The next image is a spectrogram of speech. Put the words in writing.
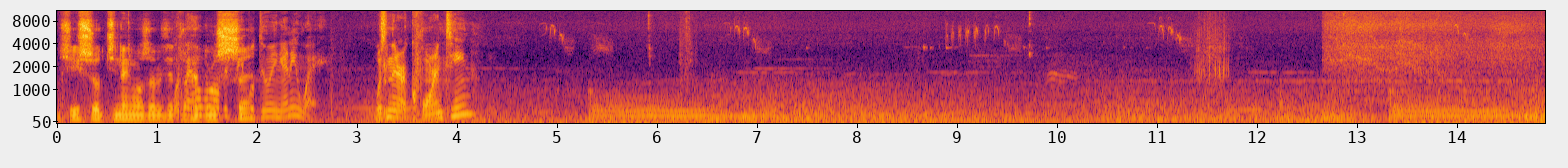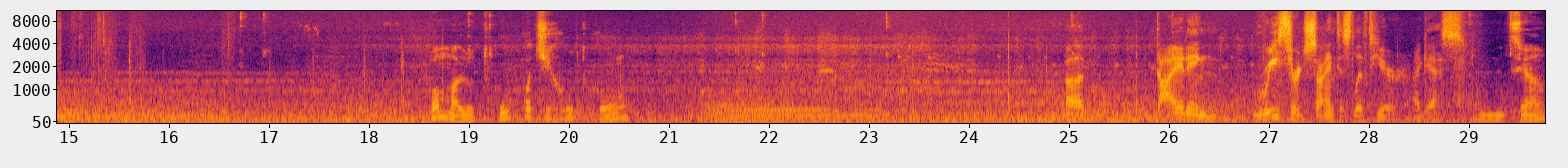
Dzisiejszy odcinek może będzie the trochę dłuższy. Wasn't there a quarantine? Pomalutku, po cichutku. Uh, dieting research scientists lived here, I guess. Amunicja.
